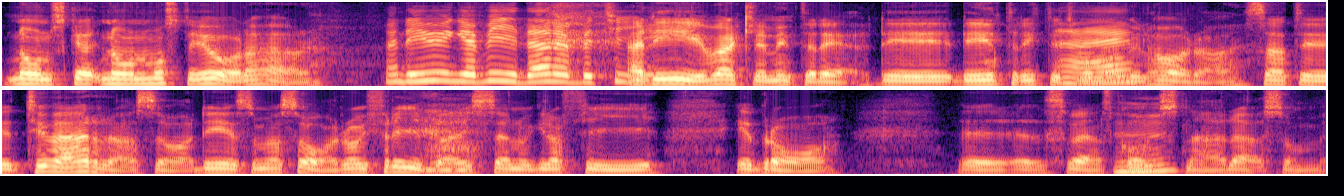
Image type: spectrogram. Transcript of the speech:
Någon, ska, någon måste göra det här. Men det är ju inga vidare betyg. Nej, det är verkligen inte det. Det, det är inte riktigt Nej. vad man vill höra. Så att det, tyvärr alltså. Det är som jag sa, Roy Fribergs scenografi är bra. Eh, svensk mm. konstnär där som,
